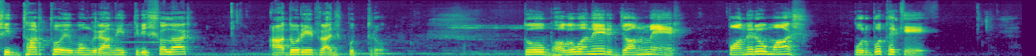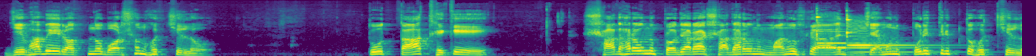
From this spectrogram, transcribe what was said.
সিদ্ধার্থ এবং রানী ত্রিশলার আদরের রাজপুত্র। তো ভগবানের জন্মের পনেরো মাস পূর্ব থেকে যেভাবে রত্ন বর্ষণ হচ্ছিল, তো তা থেকে সাধারণ প্রজারা, সাধারণ মানুষরা যেমন পরিতৃপ্ত হচ্ছিল,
